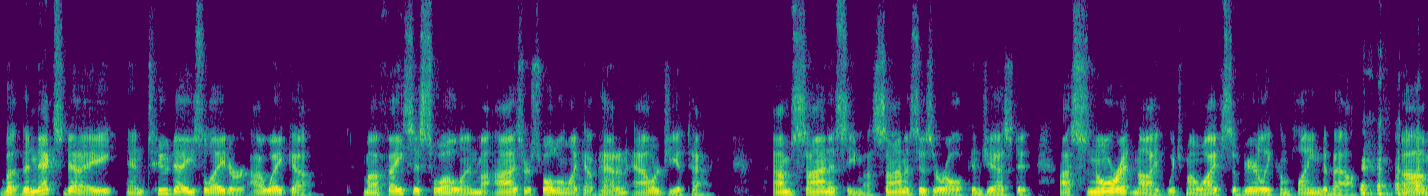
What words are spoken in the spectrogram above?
but the next day and two days later, I wake up. My face is swollen. My eyes are swollen like I've had an allergy attack. I'm sinusy. My sinuses are all congested. I snore at night, which my wife severely complained about. Um,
